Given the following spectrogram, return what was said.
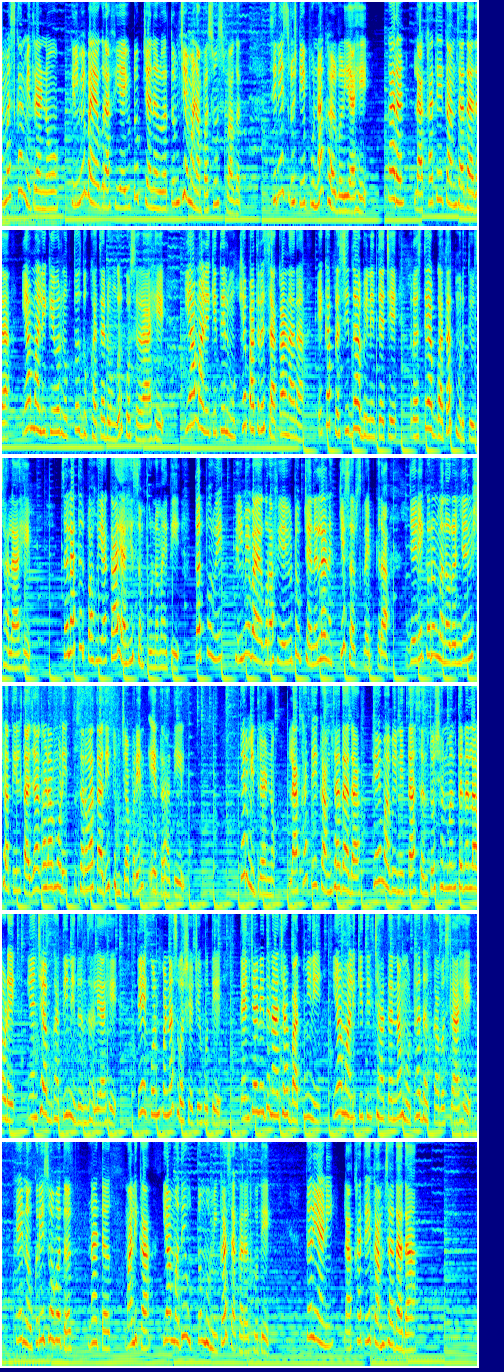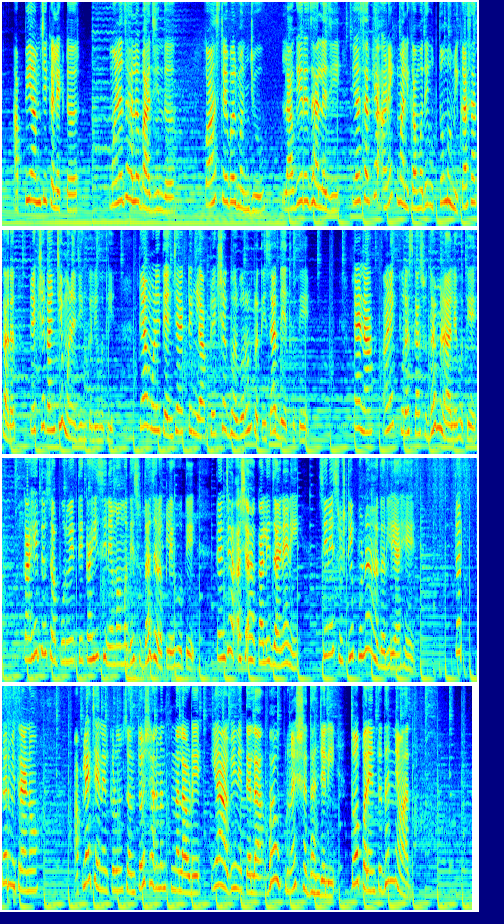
नमस्कार मित्रांनो फिल्मी बायोग्राफी या यूट्यूब चॅनलवर तुमचे मनापासून स्वागत. सिनेसृष्टी पुन्हा खळबळी आहे. कारण लाखात एक आमचा दादा या मालिकेवर नुकतंच दुःखाचा डोंगर कोसळला आहे. या मालिकेतील मुख्य पात्र साकारणारा एका प्रसिद्ध अभिनेत्याचे रस्ते अपघातात मृत्यू झाला आहे. चला तर पाहूया काय आहे संपूर्ण माहिती. तत्पूर्वी फिल्मी बायोग्राफी या युट्यूब चॅनलला नक्की सबस्क्राईब करा. जेणेकरून मनोरंजन विश्वातील ताज्या घडामोडी सर्वात आधी तुमच्यापर्यंत येत राहतील. तर मित्रांनो लाखात एक आमचा दादा फेम अभिनेता संतोष हनुमंत नलावडे यांचे अपघाती निधन झाले आहे. ते एकोणपन्नास वर्षाचे होते. त्यांच्या निधनाच्या बातमीने या मालिकेतील चाहत्यांना मोठा धक्का बसला आहे. हे नोकरीसोबतच नाटक मालिका यामध्ये उत्तम भूमिका साकारत होते. तर यांनी लाखात एक आमचा दादा आप्पी आमची कलेक्टर मन झालं बाजिंद कॉन्स्टेबल मंजू लावगेरे झालं जी यासारख्या अनेक मालिकांमध्ये उत्तम भूमिका साकारत प्रेक्षकांची मनं जिंकली होती. त्यामुळे त्यांच्या ऍक्टिंगला प्रेक्षक भरभरून प्रतिसाद देत होते. त्यांना अनेक पुरस्कार सुद्धा मिळाले होते. काही दिवसापूर्वी ते काही सिनेमामध्ये सुद्धा झळकले होते. त्यांच्या अशा अकाली जाण्याने सिनेसृष्टी पुन्हा हादरली आहे. तर तर मित्रांनो आपल्या चॅनेलकडून संतोष हनुमंत नलावडे या अभिनेत्याला भावपूर्ण श्रद्धांजली. तोपर्यंत धन्यवाद.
